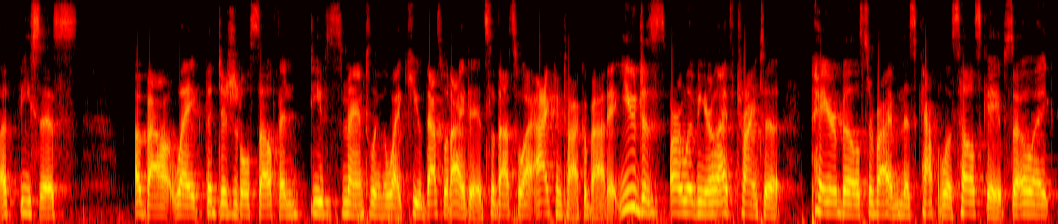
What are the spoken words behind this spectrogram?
a thesis about like the digital self and dismantling the white cube. That's what I did. So that's why I can talk about it. You just are living your life trying to pay your bills, survive in this capitalist hellscape. So like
